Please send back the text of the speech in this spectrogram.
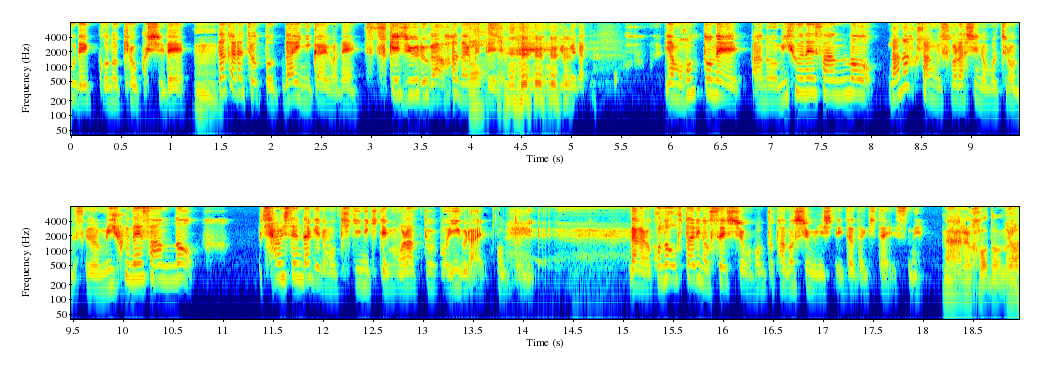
売れっ子の曲師で、うん。だからちょっと第2回はねスケジュールが合わなくて、あそうえー呼べないやもう本当ねあの三船さんの七福さんが素晴らしいのはもちろんですけど三船さんの三味線だけでも聞きに来てもらってもいいぐらい本当に。だからこのお二人のセッションを本当楽しみにしていただきたいですね。なるほどな。いや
